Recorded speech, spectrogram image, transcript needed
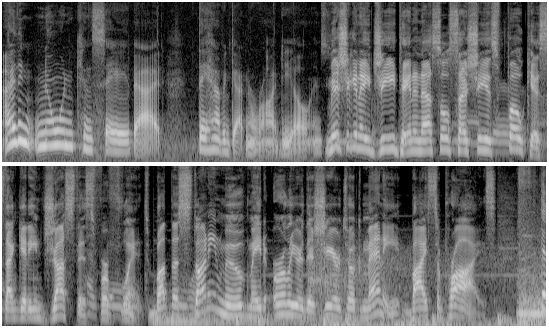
I think no one can say that they haven't gotten a raw deal. Michigan AG Dana Nessel says she is focused on getting justice for Flint, but the stunning move made earlier this year took many by surprise. The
